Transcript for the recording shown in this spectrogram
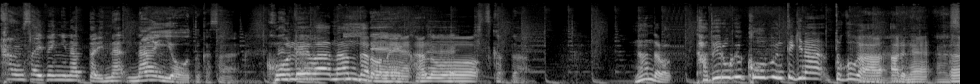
関西弁になったりななんよとかさ。これはなんだろうね。あのーきつかった。なんだろう。食べログ公文的なとこがあるね、うんそう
